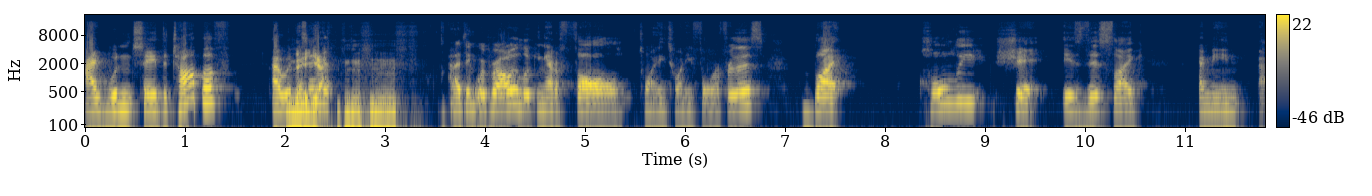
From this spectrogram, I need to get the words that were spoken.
i wouldn't say the top of i would say yeah. that- I think we're probably looking at a fall 2024 for this, but holy shit, is this like, I mean, uh,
